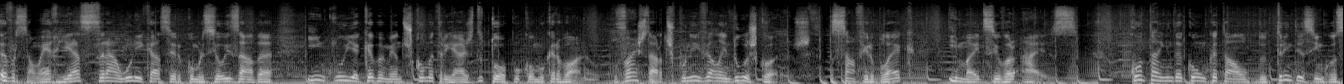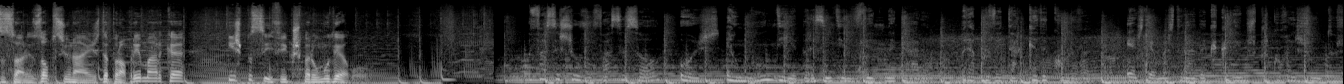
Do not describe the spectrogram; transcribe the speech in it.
A versão RS será a única a ser comercializada e inclui acabamentos com materiais de topo como carbono. Vai estar disponível em duas cores, Sapphire Black e Made Silver Eyes. Conta ainda com um catálogo de 35 acessórios opcionais da própria marca e específicos para o modelo. Esta é uma estrada que queremos percorrer juntos.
